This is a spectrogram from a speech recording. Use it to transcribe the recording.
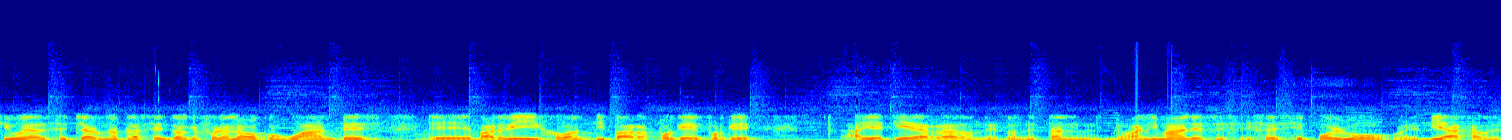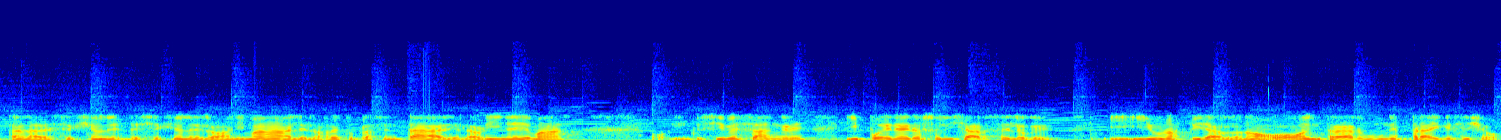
si voy a desechar una placenta o lo que fuera, lo hago con guantes, eh, barbijo, antiparras. ¿Por qué? Porque ahí hay tierra donde, donde están los animales, es- ese polvo eh, viaja donde están las desecciones, desecciones de los animales, los restos placentarios, la orina y demás, inclusive sangre, y pueden aerosolizarse lo que y, uno aspirarlo, ¿no? O entrar un spray, qué sé yo.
